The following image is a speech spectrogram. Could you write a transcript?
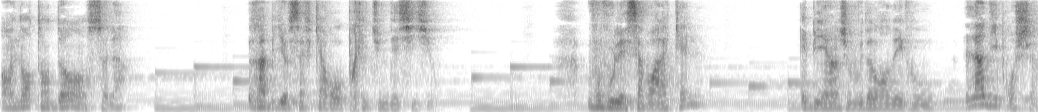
En entendant cela, Rabbi Yosef Karo prit une décision. Vous voulez savoir laquelle? Eh bien, je vous donne rendez-vous lundi prochain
